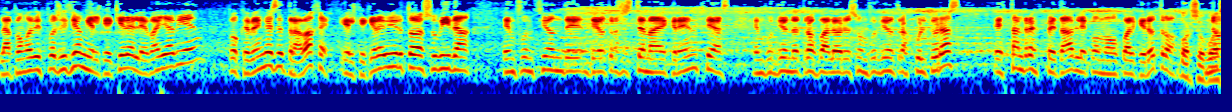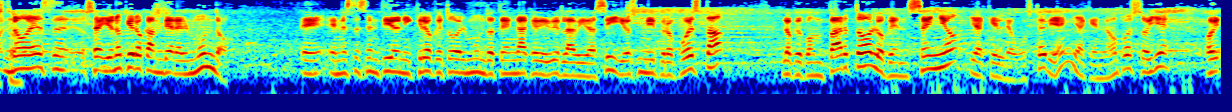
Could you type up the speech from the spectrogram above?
la pongo a disposición y el que quiere le vaya bien, pues que venga y se trabaje. Y el que quiere vivir toda su vida en función de, de otro sistema de creencias, en función de otros valores o en función de otras culturas, es tan respetable como cualquier otro. Por supuesto. No, no es, eh, o sea, yo no quiero cambiar el mundo eh, en este sentido ni creo que todo el mundo tenga que vivir la vida así. Yo es mi propuesta, lo que comparto, lo que enseño y a quien le guste bien y a quien no, pues oye, hoy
